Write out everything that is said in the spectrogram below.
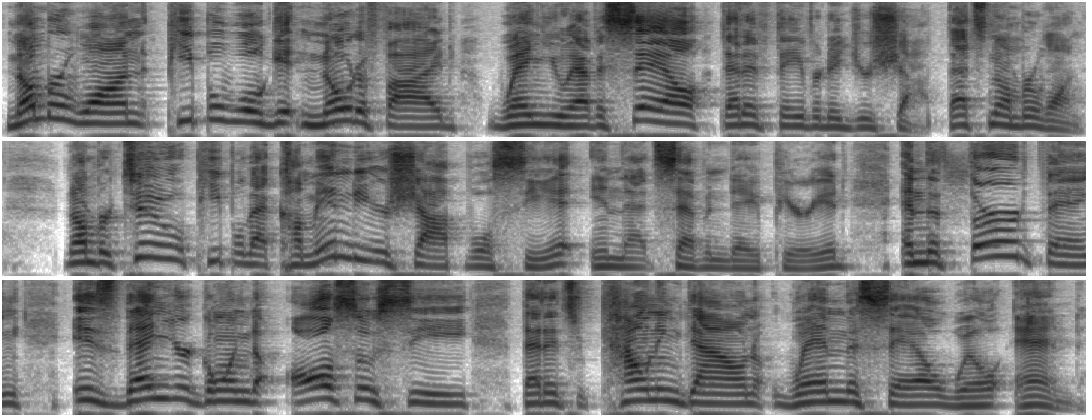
Number one, people will get notified when you have a sale that have favorited your shop. That's number one. Number two, people that come into your shop will see it in that seven day period. And the third thing is then you're going to also see that it's counting down when the sale will end.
